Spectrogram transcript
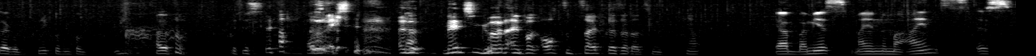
Sehr gut, ich guten Punkt. Also, das ist, ist echt. Also Menschen gehören einfach auch zum Zeitfresser dazu. Ja, bei mir ist meine Nummer eins ist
